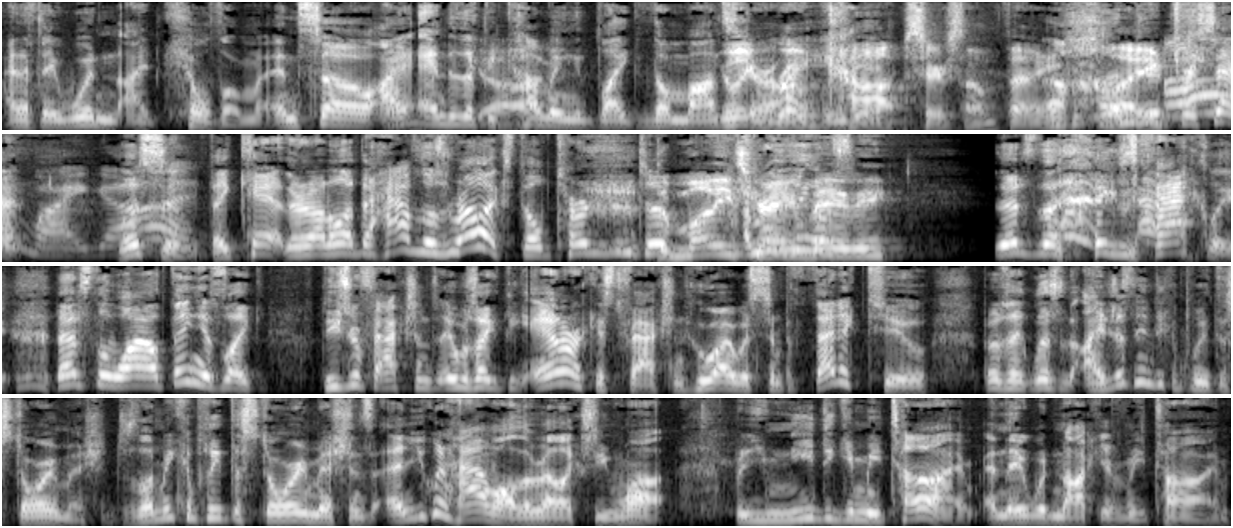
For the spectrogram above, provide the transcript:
And if they wouldn't, I'd kill them. And so oh I ended up God. becoming like the monster You're like rogue hated. cops or something. A hundred Like, percent. Oh my God. Listen, they can't. They're not allowed to have those relics. They'll turn it into the money I mean, the train, thing baby. that's the exactly. That's the wild thing is like these are factions. It was like the anarchist faction who I was sympathetic to, but I was like, listen, I just need to complete the story missions. Just let me complete the story missions, and you can have all the relics you want, but you need to give me time. And they would not give me time.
